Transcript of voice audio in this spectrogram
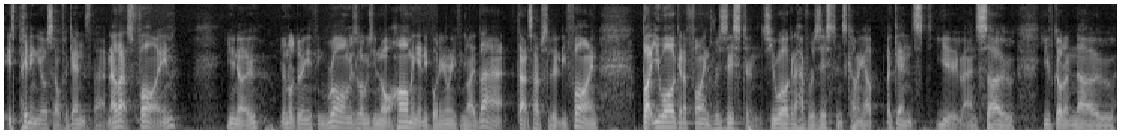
is pinning yourself against that. Now, that's fine. You know, you're not doing anything wrong as long as you're not harming anybody or anything like that. That's absolutely fine. But you are going to find resistance. You are going to have resistance coming up against you. And so you've got to know,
